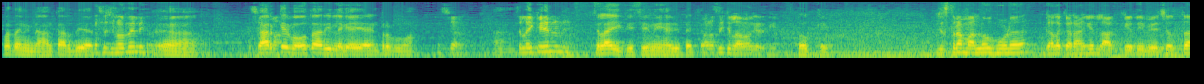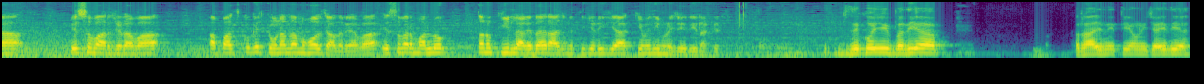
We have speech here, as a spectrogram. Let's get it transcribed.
ਪਤਾ ਨਹੀਂ ਨਾ ਕਰਦੇ ਆ। ਅੱਛਾ ਚਲਾਉਂਦੇ ਨਹੀਂ? ਹਾਂ। ਕਰਕੇ ਬਹੁਤ ਵਾਰੀ ਲਗਾਏ ਆ ਇੰਟਰਵਿਊਆਂ। ਅੱਛਾ। ਹਾਂ। ਚਲਾਈ ਕਿਸੇ ਨੇ ਨਹੀਂ? ਚਲਾਈ ਕਿਸੇ ਨੇ ਹਜੇ ਤੱਕ। ਪਰ ਅਸੀਂ ਚਲਾਵਾਂਗੇ ਅੱਗੇ। ਓਕੇ। ਜਿਸ ਤਰ੍ਹਾਂ ਮੰਨ ਲਓ ਹੁਣ ਗੱਲ ਕਰਾਂਗੇ ਇਲਾਕੇ ਦੇ ਵਿੱਚ ਤਾਂ ਇਸ ਵਾਰ ਜਿਹੜਾ ਵਾ ਆਪਾਂ ਕਿਉਂਕਿ ਚੋਣਾਂ ਦਾ ਮਾਹੌਲ ਚੱਲ ਰਿਹਾ ਵਾ ਇਸ ਵਾਰ ਮੰਨ ਲਓ ਤੁਹਾਨੂੰ ਕੀ ਲੱਗਦਾ ਰਾਜਨੀਤੀ ਜਿਹੜੀ ਆ ਕਿਵੇਂ ਦੀ ਹੋਣੀ ਚਾਹੀਦੀ ਇਲਾਕੇ 'ਚ? ਦੇਖੋ ਜੀ ਵਧੀਆ ਰਾਜਨੀਤੀ ਆਉਣੀ ਚਾਹੀਦੀ ਹੈ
